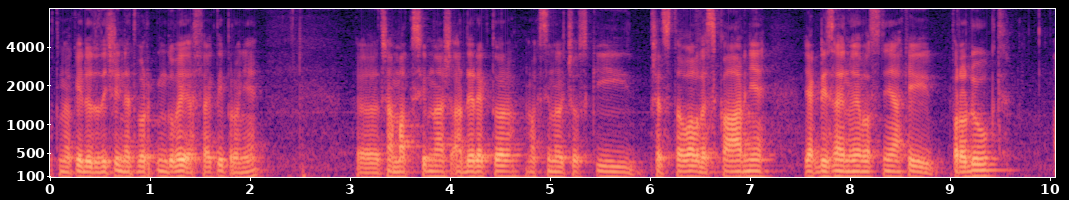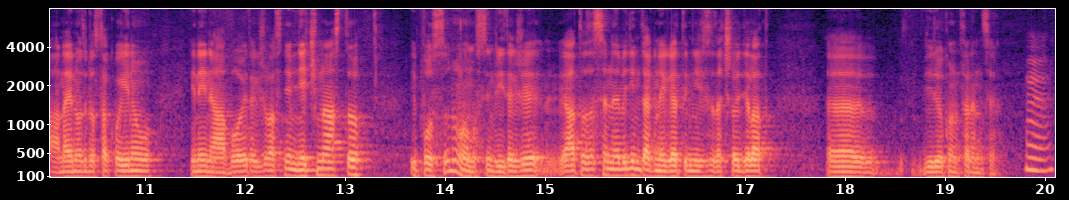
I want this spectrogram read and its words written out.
potom nějaký dodatečný networkingový efekt i pro ně. E, třeba Maxim, náš art direktor, Maxim Melčovský, představoval ve sklárně, jak designuje vlastně nějaký produkt a najednou to dostal jinou, jiný náboj, takže vlastně něčím nás to i posunulo, musím říct, takže já to zase nevidím tak negativně, že se začalo dělat e, videokonference. Hmm.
